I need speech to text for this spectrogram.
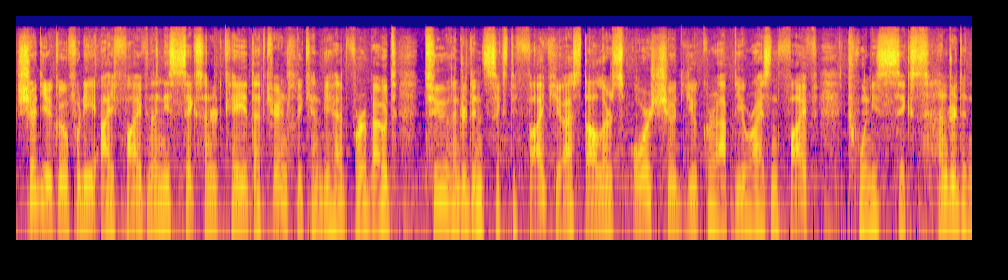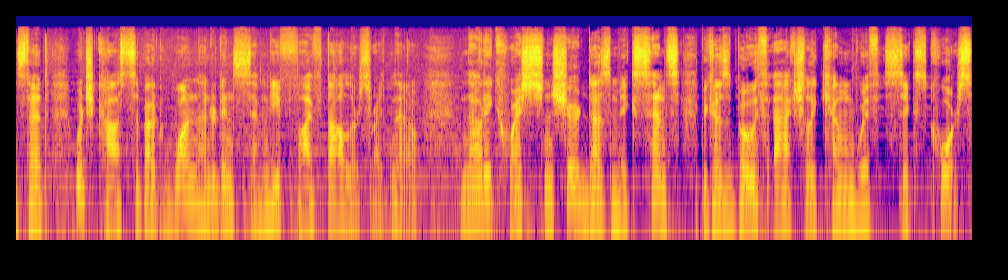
Should you go for the i5-9600K that currently can be had for about 265 US dollars, or should you grab the Ryzen 5 2600 instead, which costs about $175 right now? Now the question question sure does make sense, because both actually come with 6 cores.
